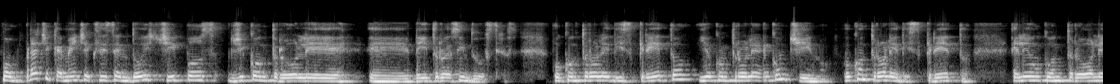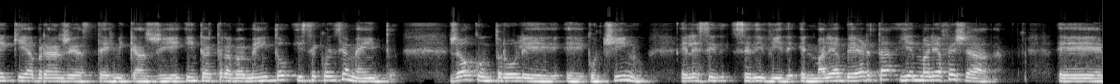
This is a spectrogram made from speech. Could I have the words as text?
Bom, praticamente existem dois tipos de controle eh, dentro das indústrias: o controle discreto e o controle contínuo. O controle discreto ele é um controle que abrange as técnicas de intertravamento e sequenciamento. Já o controle eh, contínuo ele se, se divide em malha aberta e em malha fechada. Eh,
